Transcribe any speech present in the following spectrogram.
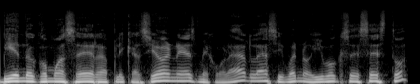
viendo cómo hacer aplicaciones, mejorarlas. Y bueno, Evox es esto.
